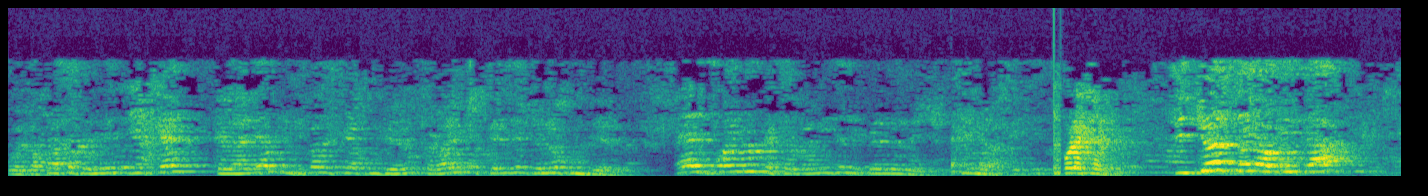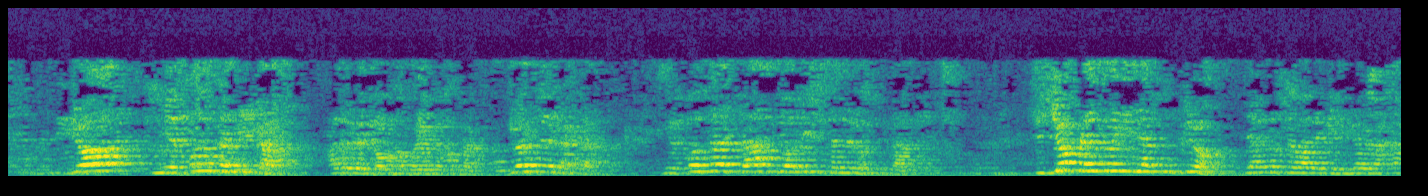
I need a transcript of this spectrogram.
o el papá está aprendiendo, dije que la idea principal es que ya cumplieron, pero hay unos que dicen que no cumplieron. Es bueno que se organicen y prendan ellos. Por ejemplo, si yo estoy ahorita, yo, mi esposa está en mi casa. Al revés, vamos a poner mejor Yo estoy en la casa. Mi esposa está, yo está en el hospital. Si yo prendo y ya cumplió, ya no se vale que diga casa.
